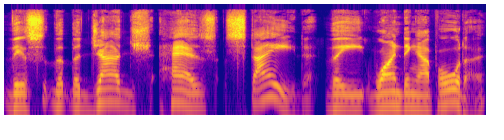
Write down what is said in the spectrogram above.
this that the judge has stayed the winding up order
